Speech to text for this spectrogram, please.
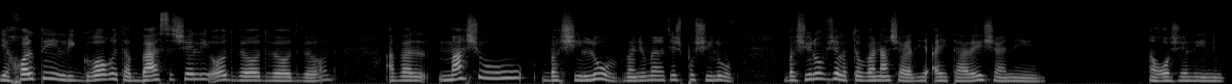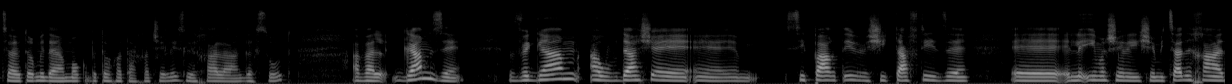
יכולתי לגרור את הבאסה שלי עוד ועוד ועוד ועוד, אבל משהו בשילוב, ואני אומרת, יש פה שילוב, בשילוב של התובנה שהייתה לי, שאני, הראש שלי נמצא יותר מדי עמוק בתוך התחת שלי, סליחה על הגסות, אבל גם זה, וגם העובדה שסיפרתי ושיתפתי את זה אה, לאימא שלי, שמצד אחד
